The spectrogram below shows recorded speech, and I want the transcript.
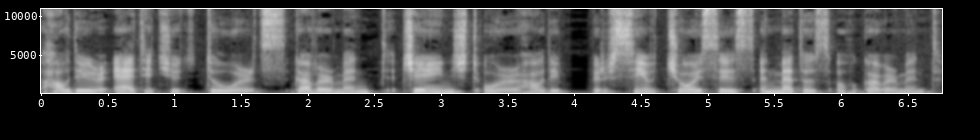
how their attitude towards government changed or how they perceived choices and methods of government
